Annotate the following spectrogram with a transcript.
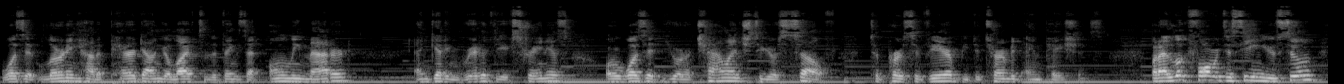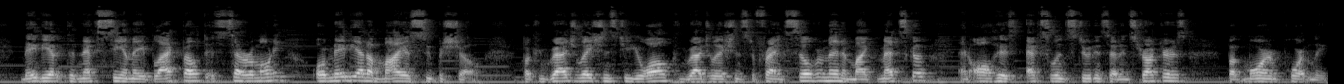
Was it learning how to pare down your life to the things that only mattered and getting rid of the extraneous? Or was it your challenge to yourself to persevere, be determined, and patience. But I look forward to seeing you soon, maybe at the next CMA Black Belt ceremony, or maybe at a MAIA Super Show. But congratulations to you all. Congratulations to Frank Silverman and Mike Metzger and all his excellent students and instructors. But more importantly,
